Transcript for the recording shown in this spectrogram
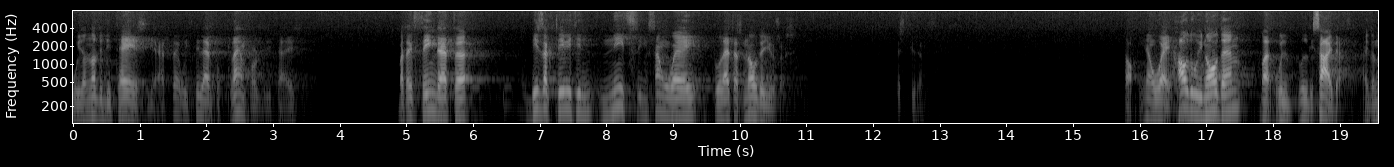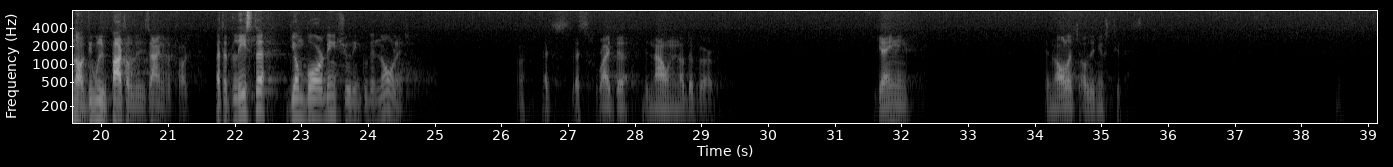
We don't know the details yet. We still have to plan for the details. But I think that uh, this activity needs in some way to let us know the users, the students. So in a way, how do we know them? Well, we'll, we'll decide that. I don't know, it will be part of the design of the project. But at least uh, the onboarding should include the knowledge. Let's, let's write the, the noun, not the verb. Gaining the knowledge of the new students.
